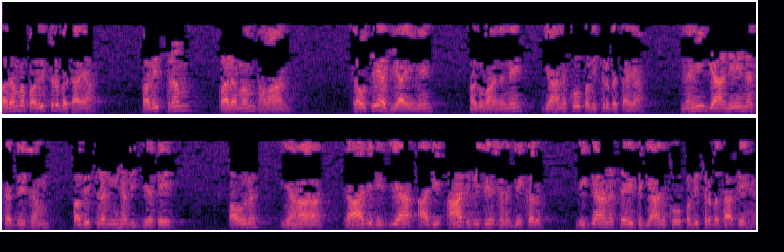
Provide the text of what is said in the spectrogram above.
परम पवित्र बताया। पवित्रम परमम भवान। चौथे अध्याय में भगवान ने ज्ञान को पवित्र बताया। नहीं ज्ञाने न सदृशम पवित्र निह विद्यते। और यहाँ राज विद्या आदि आठ विशेषण देकर विज्ञान सहित ज्ञान को पवित्र बताते हैं।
